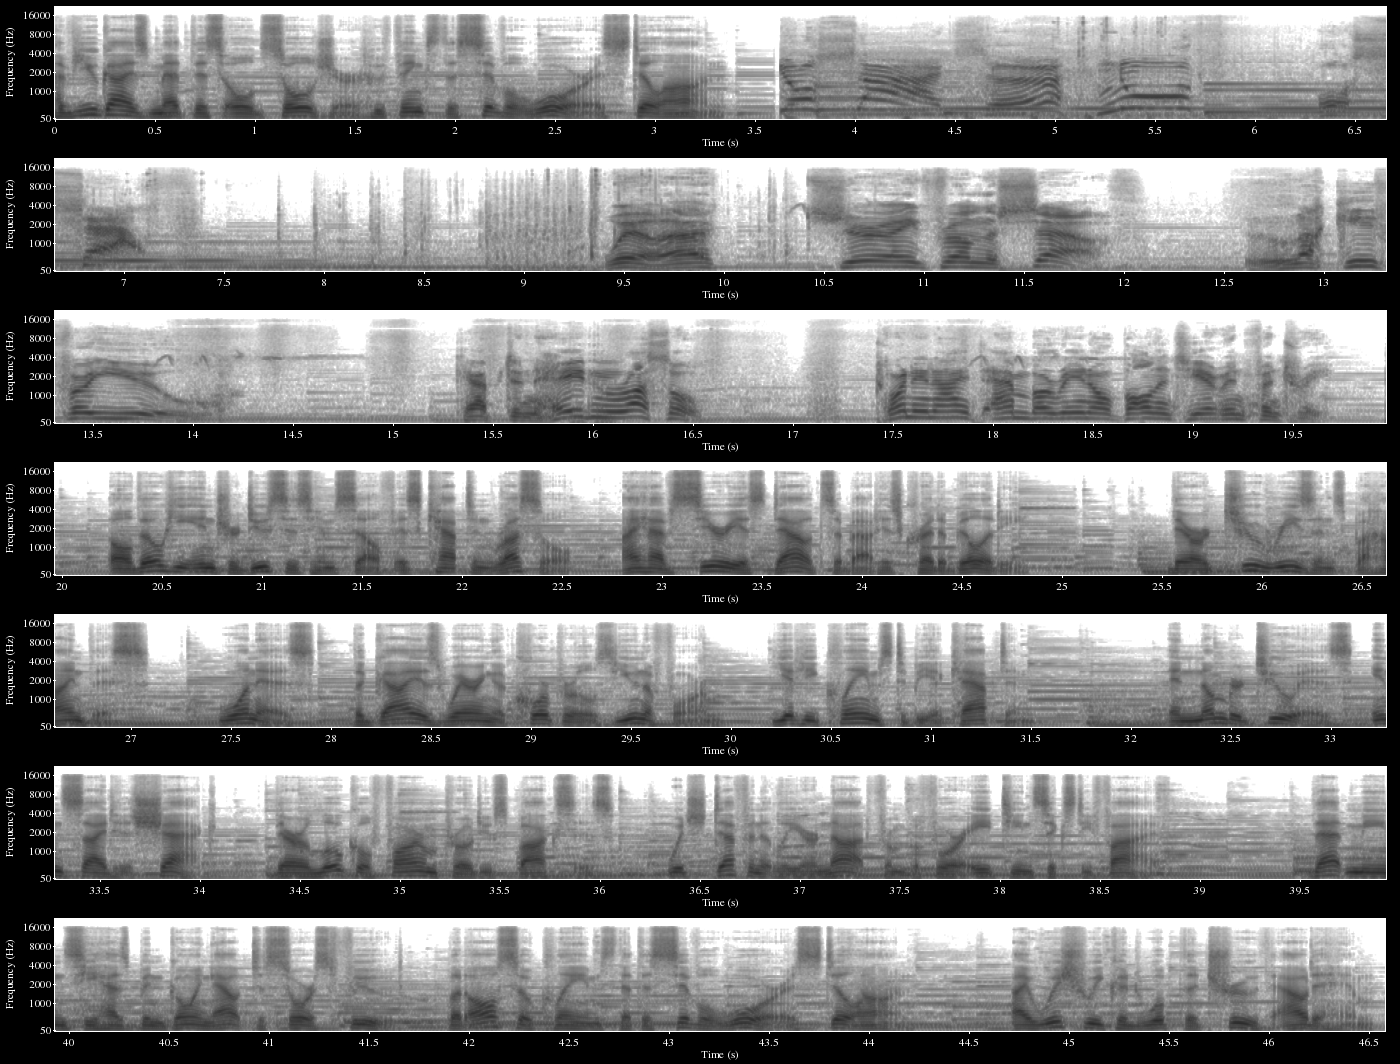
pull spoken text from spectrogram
Have you guys met this old soldier who thinks the Civil War is still on? Your side, sir. North or south? Well, I sure ain't from the south. Lucky for you. Captain Hayden Russell, 29th Ambarino Volunteer Infantry. Although he introduces himself as Captain Russell, I have serious doubts about his credibility. There are two reasons behind this. One is, the guy is wearing a corporal's uniform, yet he claims to be a captain. And number two is, inside his shack, there are local farm produce boxes, which definitely are not from before 1865. That means he has been going out to source food, but also claims that the Civil War is still on. I wish we could whoop the truth out of him.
